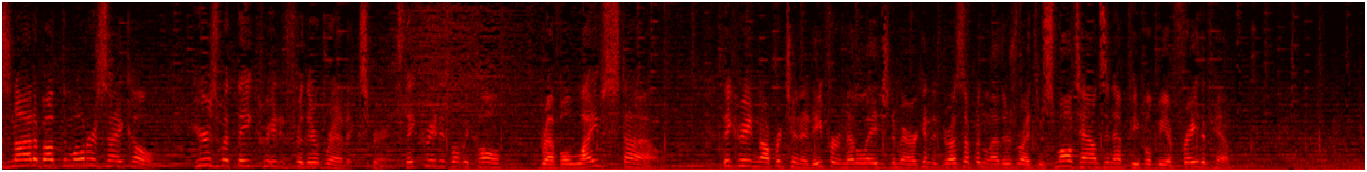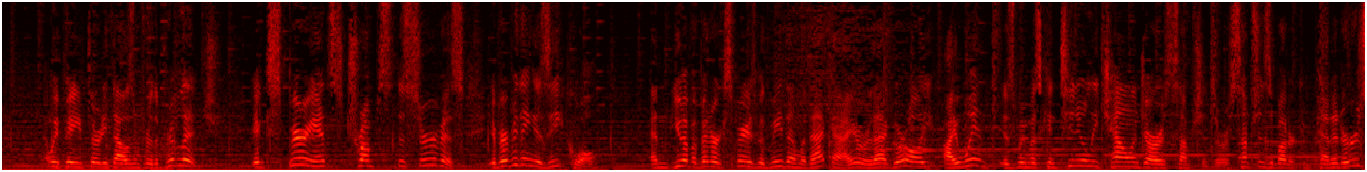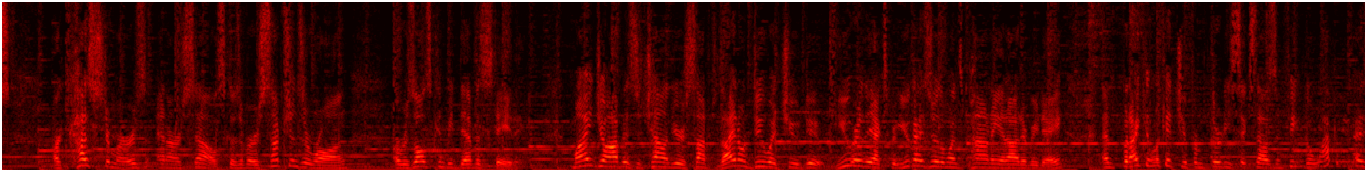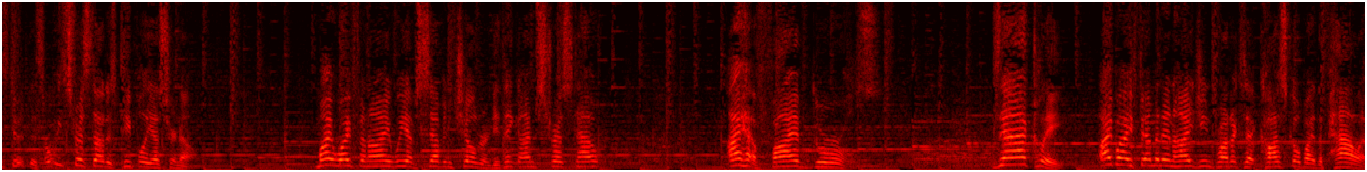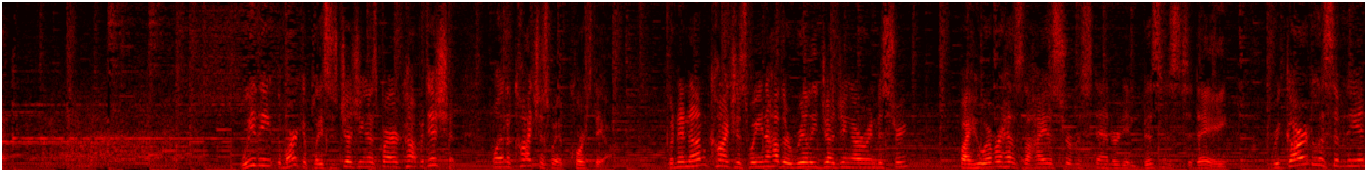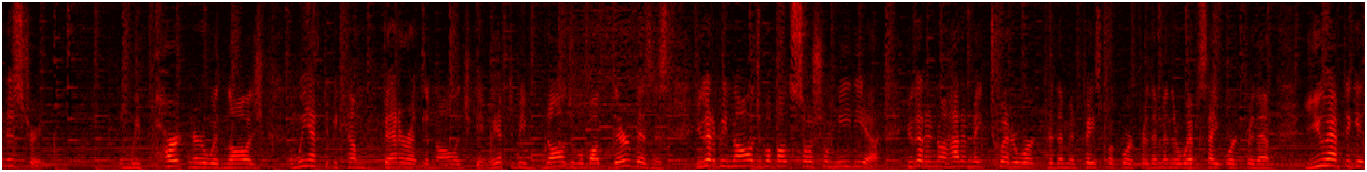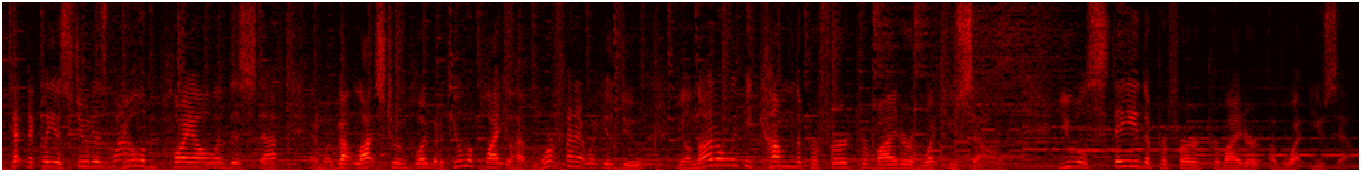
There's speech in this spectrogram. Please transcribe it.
Is not about the motorcycle. Here's what they created for their brand experience. They created what we call rebel lifestyle. They create an opportunity for a middle-aged American to dress up in leathers, ride through small towns, and have people be afraid of him. And we paid 30000 for the privilege. Experience trumps the service. If everything is equal, and you have a better experience with me than with that guy or that girl, I win. Is we must continually challenge our assumptions, our assumptions about our competitors, our customers, and ourselves. Because if our assumptions are wrong, our results can be devastating. My job is to challenge your assumptions. I don't do what you do. You are the expert. You guys are the ones pounding it out every day. And, but I can look at you from 36,000 feet and go, how come you guys do this? Are we stressed out as people, yes or no? My wife and I, we have seven children. Do you think I'm stressed out? I have five girls. Exactly. I buy feminine hygiene products at Costco by the pallet. We think the marketplace is judging us by our competition. Well, in a conscious way, of course they are. But in an unconscious way, you know how they're really judging our industry? By whoever has the highest service standard in business today, regardless of the industry we partner with knowledge, and we have to become better at the knowledge game. We have to be knowledgeable about their business. You got to be knowledgeable about social media. You got to know how to make Twitter work for them and Facebook work for them and their website work for them. You have to get technically astute as well. You'll employ all of this stuff, and we've got lots to employ, but if you'll apply it, you'll have more fun at what you do. You'll not only become the preferred provider of what you sell, you will stay the preferred provider of what you sell.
